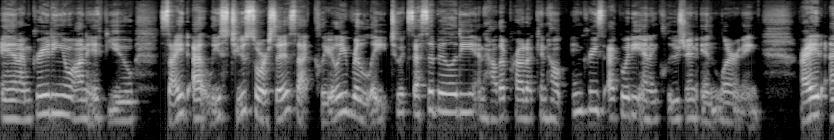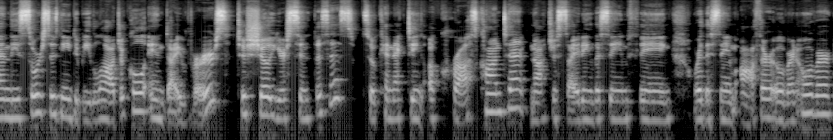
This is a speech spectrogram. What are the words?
And I'm grading you on if you cite at least two sources that clearly relate to accessibility and how the product can help increase equity and inclusion in learning right? And these sources need to be logical and diverse to show your synthesis. So, connecting across content, not just citing the same thing or the same author over and over,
